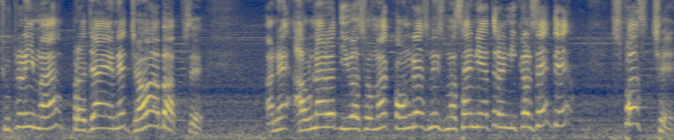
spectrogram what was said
ચૂંટણીમાં પ્રજા એને જવાબ આપશે. અને આવનારા દિવસોમાં કોંગ્રેસની સ્મશાન યાત્રા નીકળશે તે સ્પષ્ટ છે.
